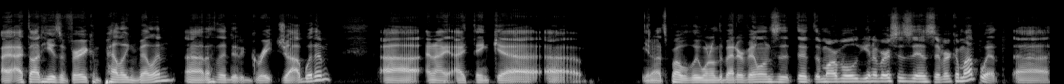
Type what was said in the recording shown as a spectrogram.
I, I thought he was a very compelling villain. Uh, I thought they did a great job with him, uh, and I, I think. Uh, uh, you know, it's probably one of the better villains that, that the Marvel universe has, has ever come up with. Uh,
